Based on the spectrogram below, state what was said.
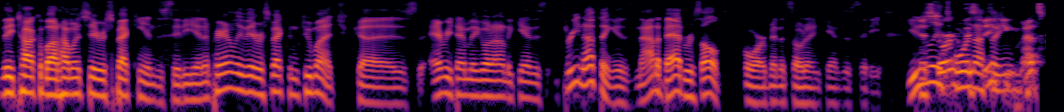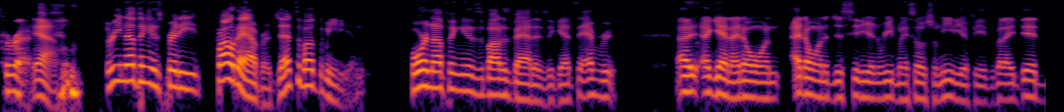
they talk about how much they respect Kansas City, and apparently they respect them too much because every time they go down to Kansas, three nothing is not a bad result for Minnesota and Kansas City. Usually it's four nothing. That's correct. Yeah, Three nothing is pretty proud average. That's about the median. Four nothing is about as bad as it gets. Every uh, again, I don't want I don't want to just sit here and read my social media feeds, but I did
